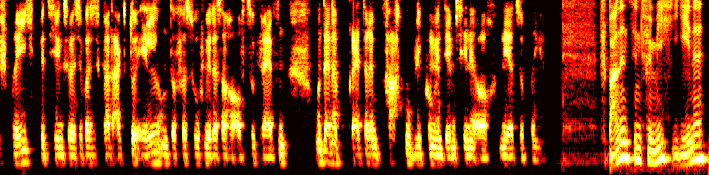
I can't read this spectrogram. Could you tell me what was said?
spricht, beziehungsweise was ist gerade aktuell. Und da versuchen wir das auch aufzugreifen und einer breiteren Fachpublikum in dem Sinne auch näher zu bringen. Spannend sind für mich jene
